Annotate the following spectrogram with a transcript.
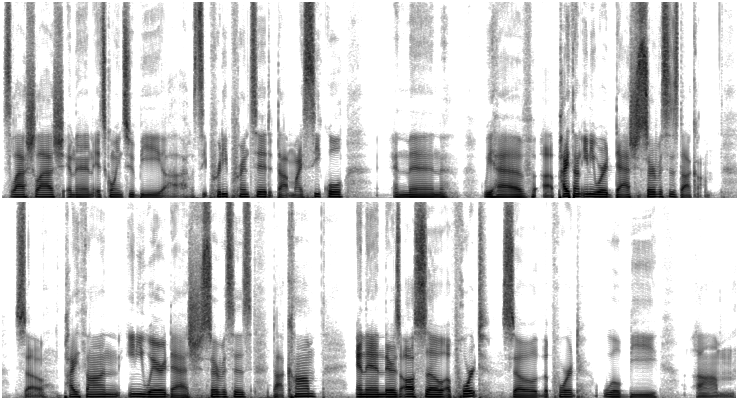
slash slash, and then it's going to be, uh, let's see, pretty printed dot MySQL. And then we have uh, Python anywhere dash services.com. So Python anywhere dash services.com. And then there's also a port. So the port will be, um,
